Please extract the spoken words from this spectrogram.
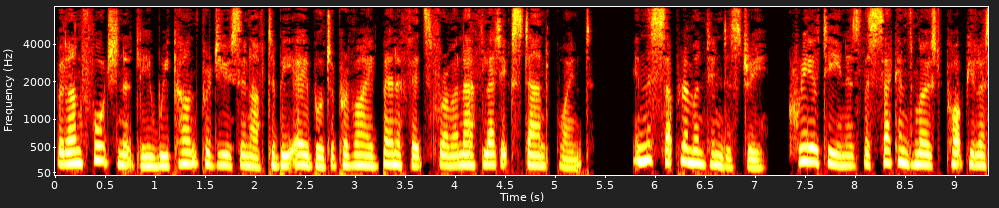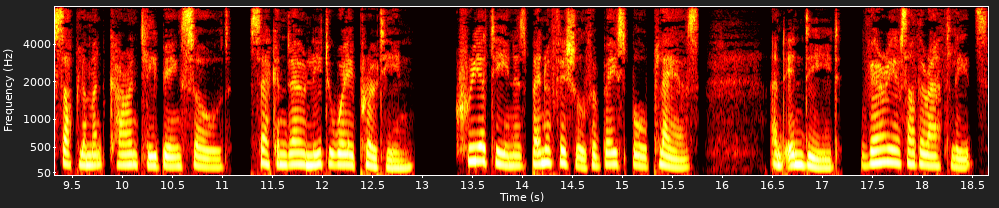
but unfortunately we can't produce enough to be able to provide benefits from an athletic standpoint. In the supplement industry, Creatine is the second most popular supplement currently being sold, second only to whey protein. Creatine is beneficial for baseball players, and indeed, various other athletes,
